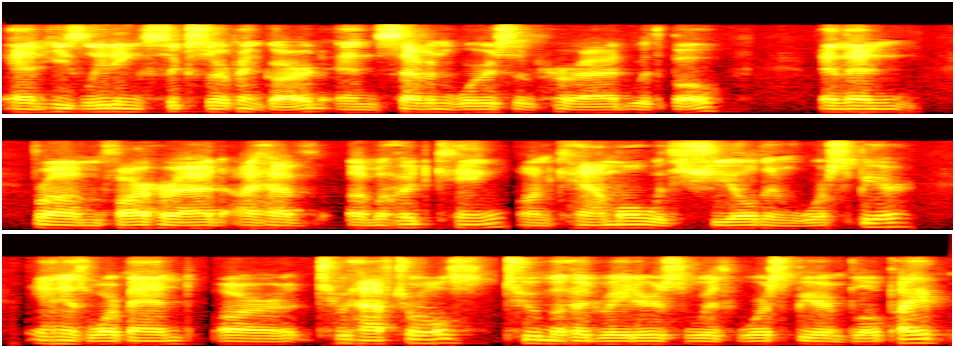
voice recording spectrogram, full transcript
and he's leading six Serpent Guard and seven Warriors of Harad with bow. And then from Far Harad, I have a Mahud King on Camel with shield and war spear. In his warband are two half trolls, two Mahud Raiders with war spear and blowpipe,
